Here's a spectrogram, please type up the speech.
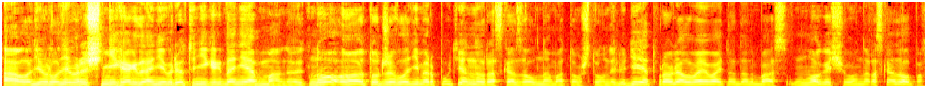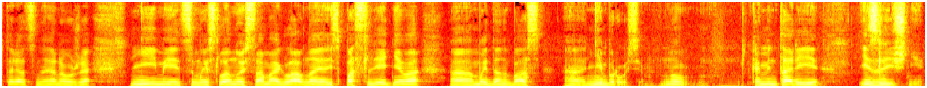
А Владимир Владимирович никогда не врет и никогда не обманывает. Но э, тот же Владимир Путин рассказывал нам о том, что он и людей отправлял воевать на Донбасс. Много чего он рассказывал, повторяться, наверное, уже не имеет смысла. Но и самое главное, из последнего э, мы Донбасс э, не бросим. Ну, комментарии излишни.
